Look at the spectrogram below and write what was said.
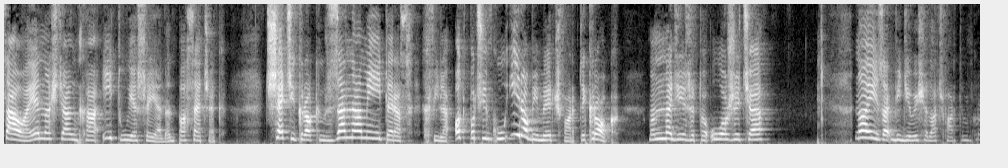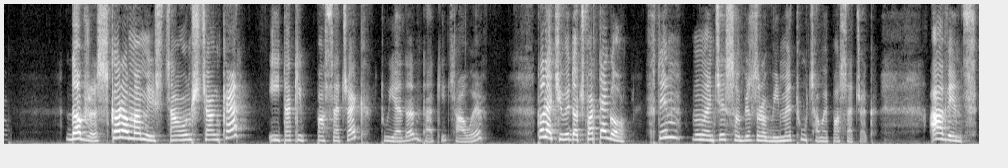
Cała jedna ścianka i tu jeszcze jeden paseczek. Trzeci krok już za nami, teraz chwilę odpoczynku i robimy czwarty krok. Mam nadzieję, że to ułożycie. No i widzimy się na czwartym kroku. Dobrze, skoro mamy już całą ściankę i taki paseczek, tu jeden, taki cały, to lecimy do czwartego. W tym momencie sobie zrobimy tu cały paseczek. A więc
